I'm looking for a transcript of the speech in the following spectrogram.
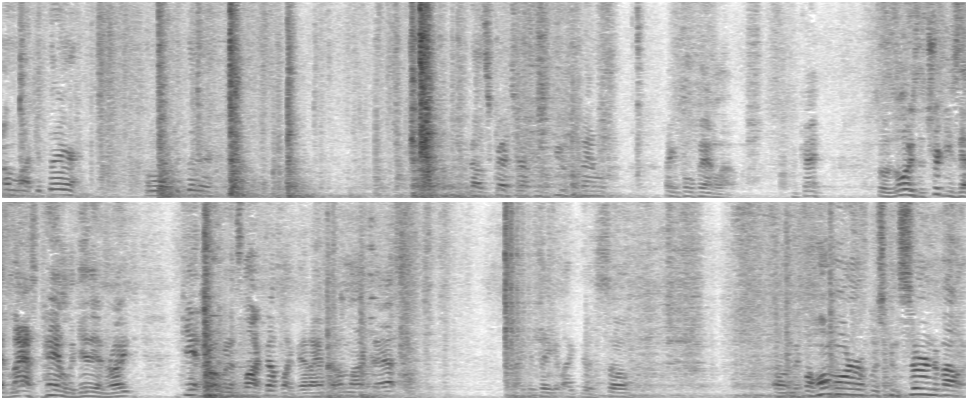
unlock it there, unlock it there. Without scratching up these beautiful panels. I can pull panel out. Okay? So there's always the tricky is that last panel to get in, right? Can't do it when it's locked up like that. I have to unlock that. I can take it like this. So um, if a homeowner was concerned about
